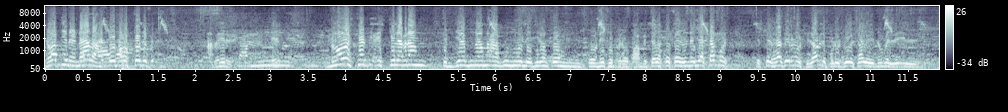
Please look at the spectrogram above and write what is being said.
No, tiene nada, esto no esto de- A ver, es- no, es que, le habrán, tendrían algunos le dieron con, con eso, pero para meter las cosas en ella estamos, es que es acero inoxidable, por eso le sale, no el, el-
